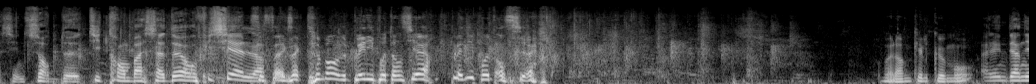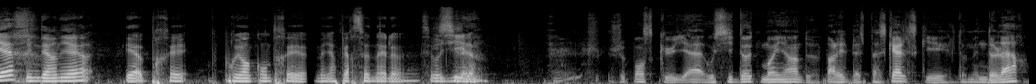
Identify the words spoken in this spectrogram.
C'est une sorte de titre ambassadeur officiel. C'est ça exactement, le plénipotentiaire. Plénipotentiaire. Voilà, en quelques mots. Allez, une dernière. Une dernière, et après, vous pourrez rencontrer de manière personnelle euh, Cédric Ici, Villani. là. Je pense qu'il y a aussi d'autres moyens de parler de Blaise Pascal, ce qui est le domaine de l'art.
